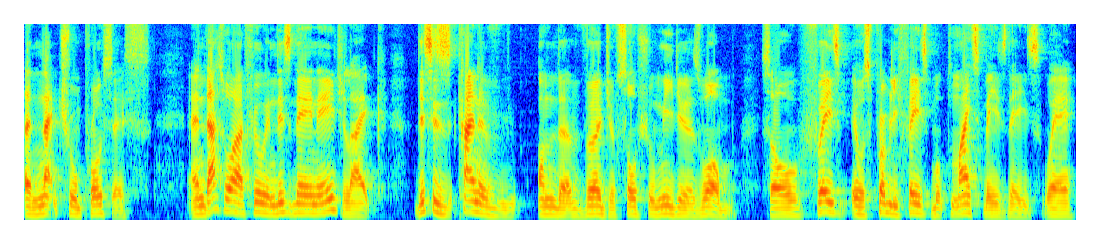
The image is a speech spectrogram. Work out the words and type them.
a natural process. And that's why I feel in this day and age, like this is kind of on the verge of social media as well. So face, it was probably Facebook, MySpace days where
